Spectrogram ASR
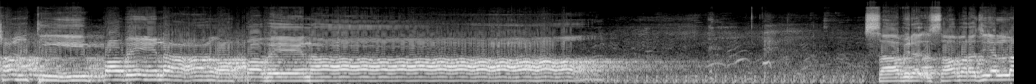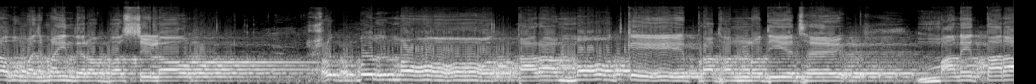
শান্তি পাবে না পাবে না। সাহাবারাজি আল্লাহ মাজমাইনদের অভ্যাস ছিল হব্বুল মত তারা মতকে প্রাধান্য দিয়েছে। মানে তারা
